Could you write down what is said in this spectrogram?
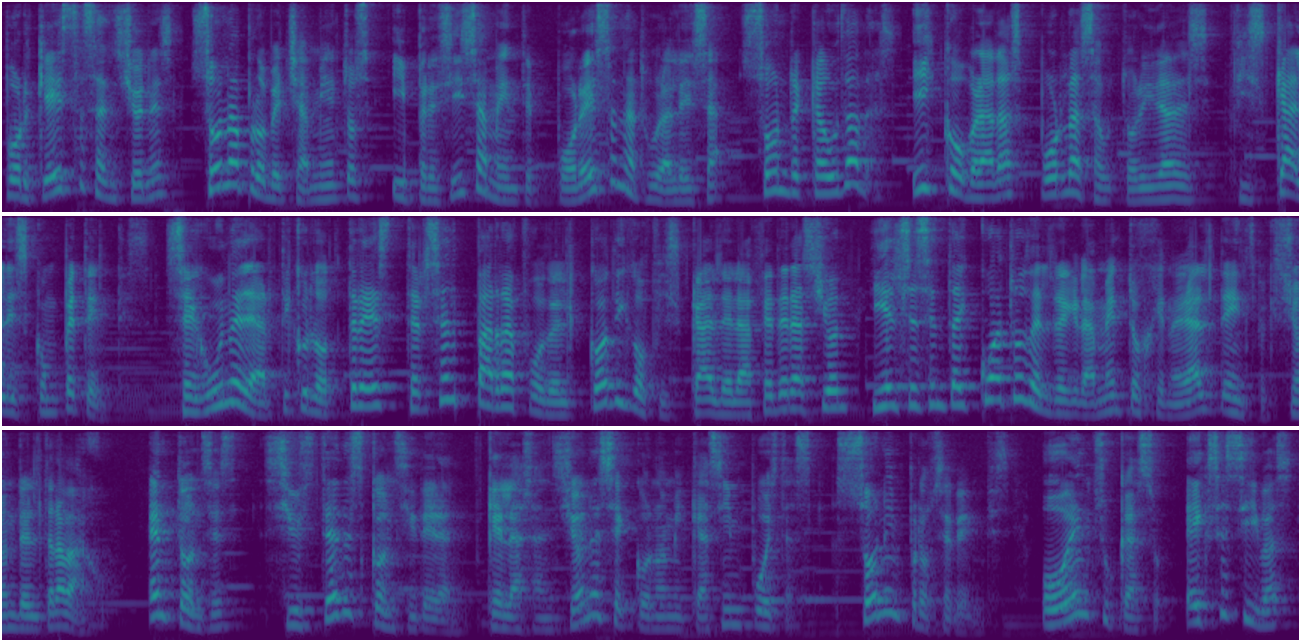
porque estas sanciones son aprovechamientos y precisamente por esa naturaleza son recaudadas y cobradas por las autoridades fiscales competentes. Según el artículo 3, tercer párrafo del Código Fiscal de la Federación y el 64 del Reglamento General de Inspección del Trabajo. Entonces, si ustedes consideran que las sanciones económicas impuestas son improcedentes o en su caso excesivas,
